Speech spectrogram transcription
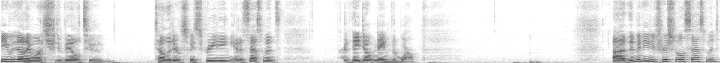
even though they want you to be able to tell the difference between screening and assessments, they don't name them well. Uh, the mini nutritional assessment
